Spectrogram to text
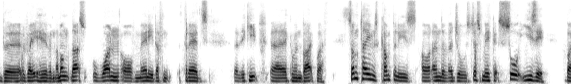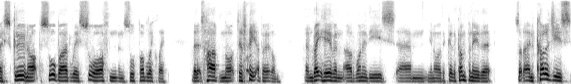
the Righthaven. Among that's one of many different threads that they keep uh, coming back with. Sometimes companies or individuals just make it so easy by screwing up so badly, so often, and so publicly that it's hard not to write about them. And Righthaven are one of these, um, you know, the, the company that sort of encourages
